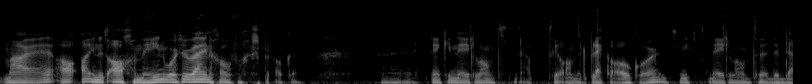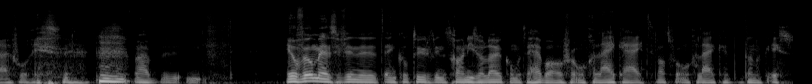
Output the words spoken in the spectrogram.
maar al, in het algemeen wordt er weinig over gesproken. Eh, ik denk in Nederland, nou, op veel andere plekken ook hoor. Het is niet dat Nederland de duivel is. Mhm. maar heel veel mensen vinden het en cultuur vinden het gewoon niet zo leuk om het te hebben over ongelijkheid. Wat voor ongelijkheid het dan ook is.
